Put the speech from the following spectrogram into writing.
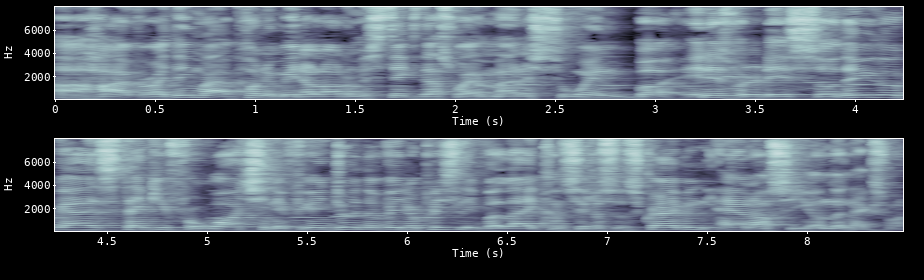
uh, however, I think my opponent made a lot of mistakes. That's why I managed to win. But it is what it is. So there you go, guys. Thank you for watching. If you enjoyed the video, please leave a like, consider subscribing, and I'll see you on the next one.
